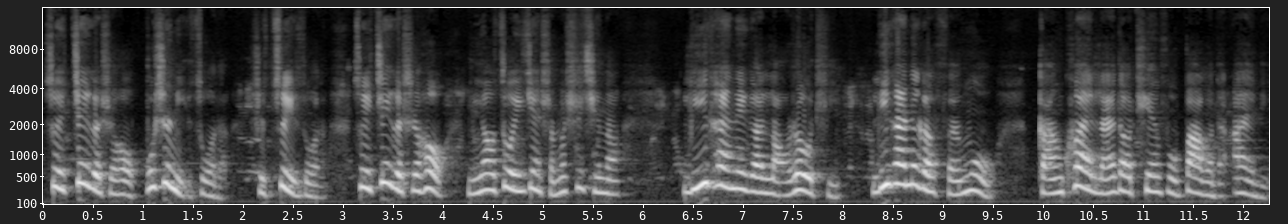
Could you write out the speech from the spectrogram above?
所以这个时候不是你做的，是罪做的。所以这个时候你要做一件什么事情呢？离开那个老肉体。离开那个坟墓，赶快来到天父爸爸的爱里。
